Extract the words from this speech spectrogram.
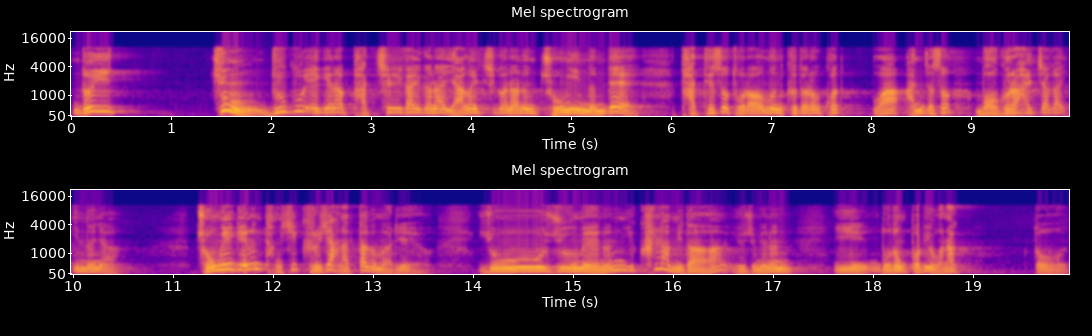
너희 중 누구에게나 밭을 갈거나 양을 치거나 하는 종이 있는데 밭에서 돌아오면 그대로 곧 와 앉아서 먹으라 할 자가 있느냐? 종에게는 당시 그러지 않았다 그 말이에요. 요즘에는 큰일 납니다. 요즘에는 이 노동법이 워낙 또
